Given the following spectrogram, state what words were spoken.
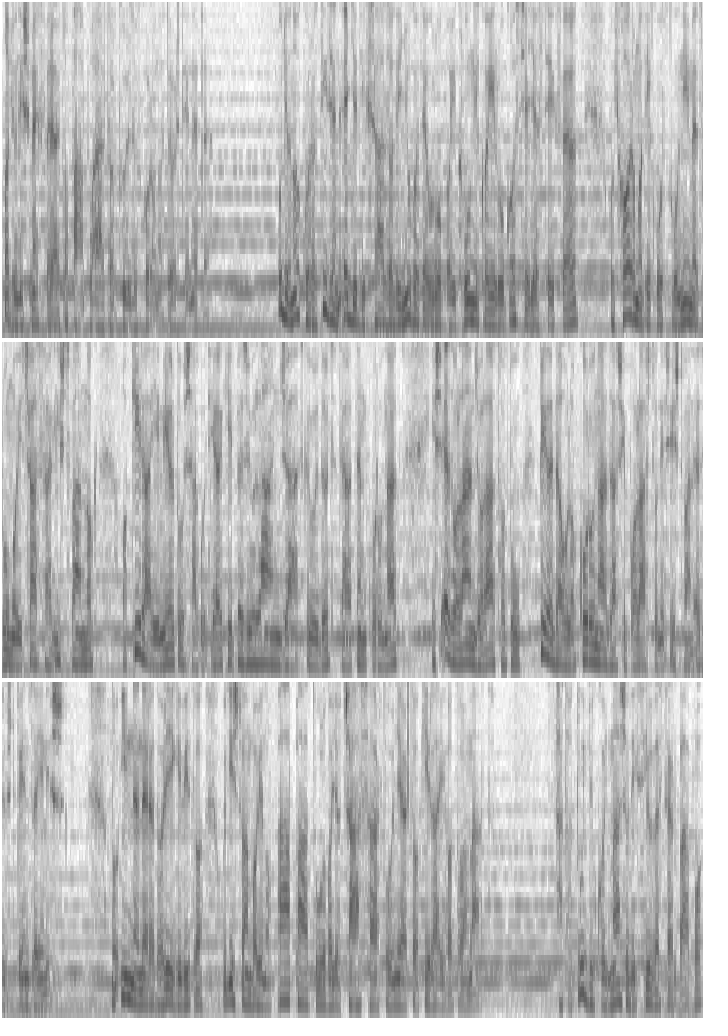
nagyon is megfelelt a pápa által küldött korona története. Ugyanakkor a 11. századi nyugat-európai krónikaírók azt jegyezték fel, hogy harmadik Otto német-római császár Istvánnak a királyi méltóságot jelképező lándzsát küldött, tehát nem koronát, és ez a lándzsa látható például a koronázási paláston és István ezüst pénzein is. No, innen ered a régi vita, hogy István vajon a pápától vagy a császártól nyerte a királyi hatalmát. Hát ha tudjuk, hogy második szilveszter pápa,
